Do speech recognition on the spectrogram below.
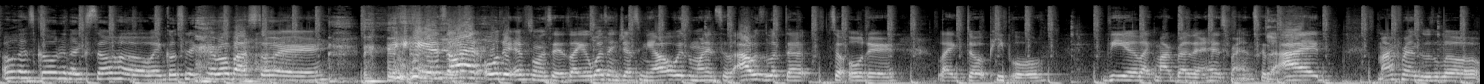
Oh, let's go to like Soho and go to the Robot store. yeah, so I had older influences. Like it wasn't just me. I always wanted to. I always looked up to older, like dope people via like my brother and his friends because I. My friends was a little,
